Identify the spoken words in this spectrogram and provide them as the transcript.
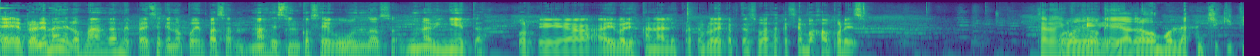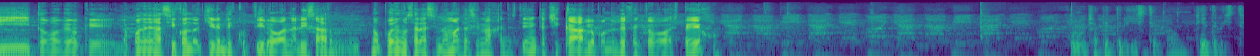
eh, el problema de los mangas me parece que no pueden pasar más de 5 segundos una viñeta. Porque ha- hay varios canales, por ejemplo, de Capitán Subasa que se han bajado por eso. Claro, igual veo Porque- que a Dragon Ball le hacen chiquitito, veo que lo ponen así cuando quieren discutir o analizar, no pueden usar así nomás las imágenes, tienen que achicarlo, ponerle efecto espejo. Pucha, qué triste, weón, qué triste.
